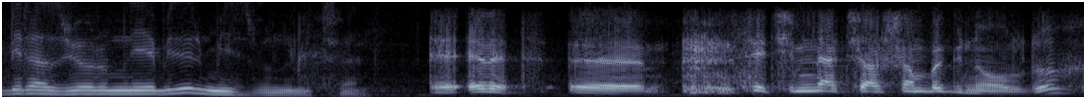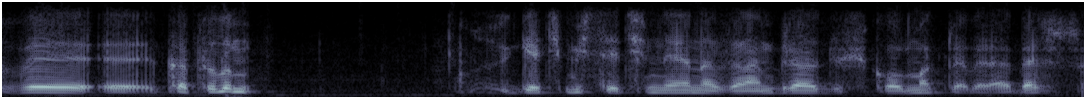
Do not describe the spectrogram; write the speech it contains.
Biraz yorumlayabilir miyiz bunu lütfen? E, evet, e, seçimler çarşamba günü oldu ve e, katılım geçmiş seçimlere nazaran biraz düşük olmakla beraber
